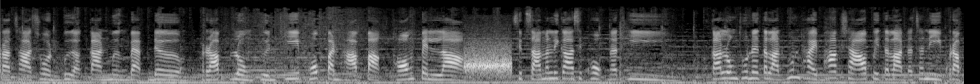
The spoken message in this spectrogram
ประชาชนเบื่อการเมืองแบบเดิม รับลงพื้นที่พบปัญหาปากท้องเป็นหลัก 13นาฬิกา16นาที การลงทุนในตลาดหุ้นไทยภาคเช้าปิดตลาดดัชนีปรับ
